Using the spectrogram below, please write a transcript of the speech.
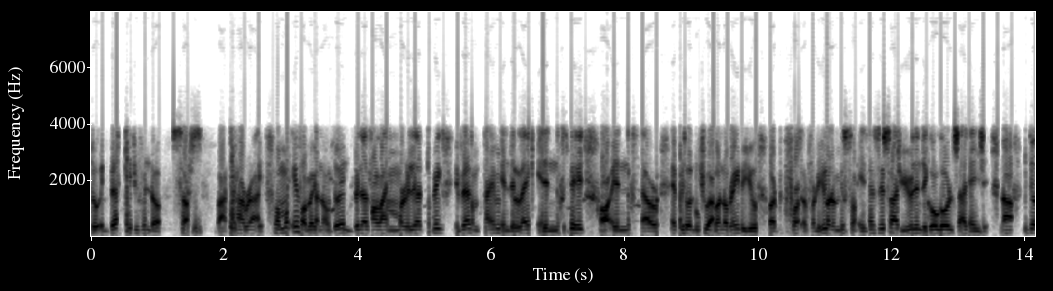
to a best cage vendor source. Batara. For more information on doing business online more related topics, invest some time in the link in the next page or in the next episode which we are going to bring to you. But first of you're going to make some intensive search using the Google search engine. Now, the,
